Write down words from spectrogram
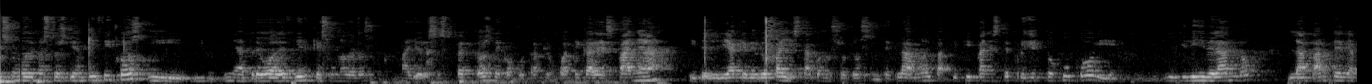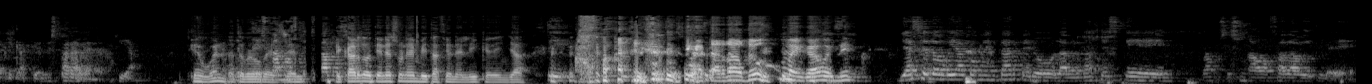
es uno de nuestros científicos y, me atrevo a decir que es uno de los mayores expertos de computación cuántica de España y te diría que de Europa y está con nosotros en Teclar, ¿no? Y participa en este proyecto CUCO y liderando la parte de aplicaciones para la energía. Qué bueno. No te preocupes. Ricardo, tienes una invitación en LinkedIn ya. Sí. has tardado tú. En Ya se lo voy a comentar, pero la verdad es que vamos, es una gozada oírle,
